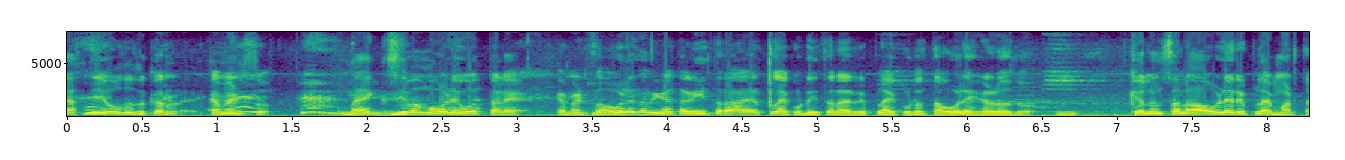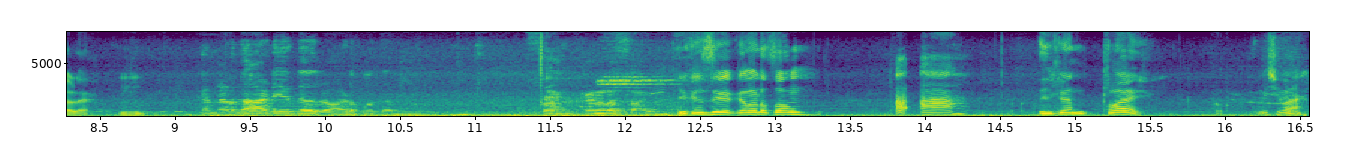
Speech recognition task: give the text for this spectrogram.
ಜಾಸ್ತಿ ಓದೋದು ಕಮೆಂಟ್ಸು ಮ್ಯಾಕ್ಸಿಮಮ್ ಅವಳೇ ಓದ್ತಾಳೆ ಕಮೆಂಟ್ಸ್ ಅವಳೇ ನನಗೆ ಹೇಳ್ತಾಳೆ ಈ ಥರ ರಿಪ್ಲೈ ಕೊಡು ಈ ಥರ ರಿಪ್ಲೈ ಕೊಡು ಅಂತ ಅವಳೇ ಹೇಳೋದು. ಕೆಲವೊಂದು ಸಲ ಅವಳೇ ರಿಪ್ಲೈ ಮಾಡ್ತಾಳೆ. ಕನ್ನಡದ ಹಾಡು ಯಾವ್ದಾದ್ರು ಆಡ್ಬೋದಾ song Kannada song you can sing Kannada song ah ah. You can try Which one?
